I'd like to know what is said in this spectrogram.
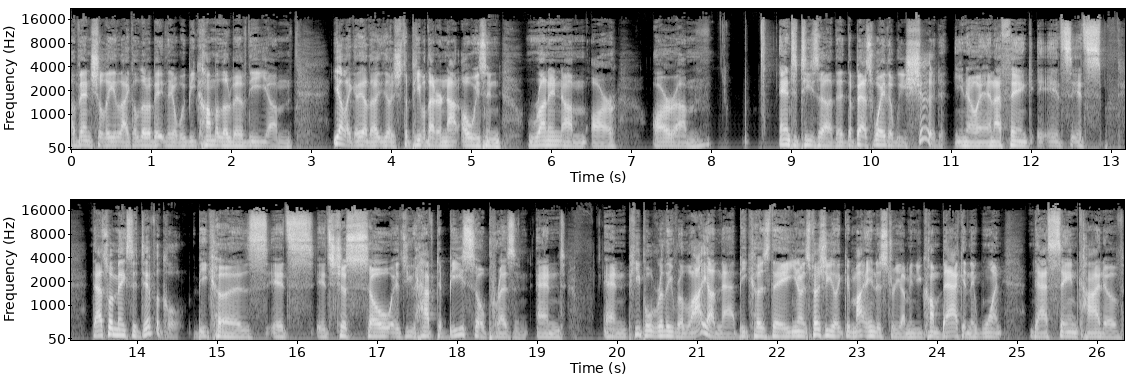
eventually like a little bit, you know, we become a little bit of the, um, yeah, like the, just the people that are not always in running, um, our, our, um, entities, uh, the, the best way that we should, you know, and I think it's, it's, that's what makes it difficult because it's, it's just so, it's, you have to be so present and, and people really rely on that because they, you know, especially like in my industry, I mean, you come back and they want that same kind of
